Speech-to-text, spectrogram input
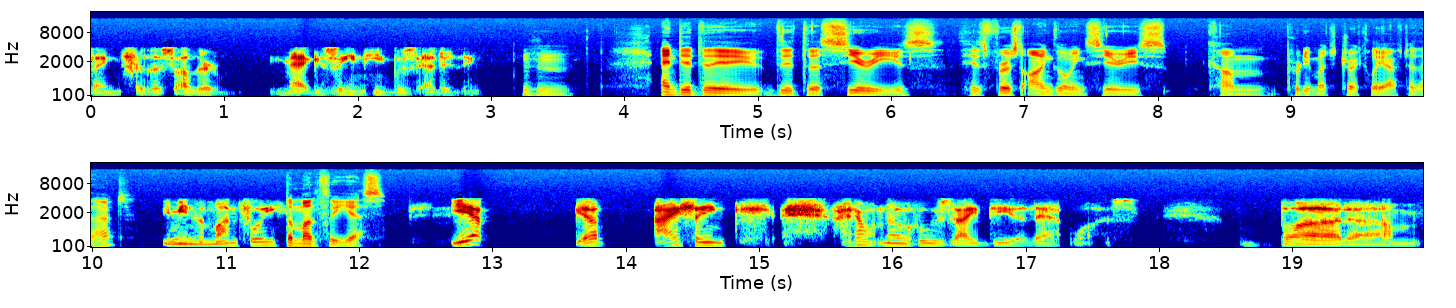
thing for this other magazine he was editing. hmm And did the did the series his first ongoing series come pretty much directly after that? You mean the monthly? The monthly, yes. Yep, yep. I think I don't know whose idea that was, but um,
